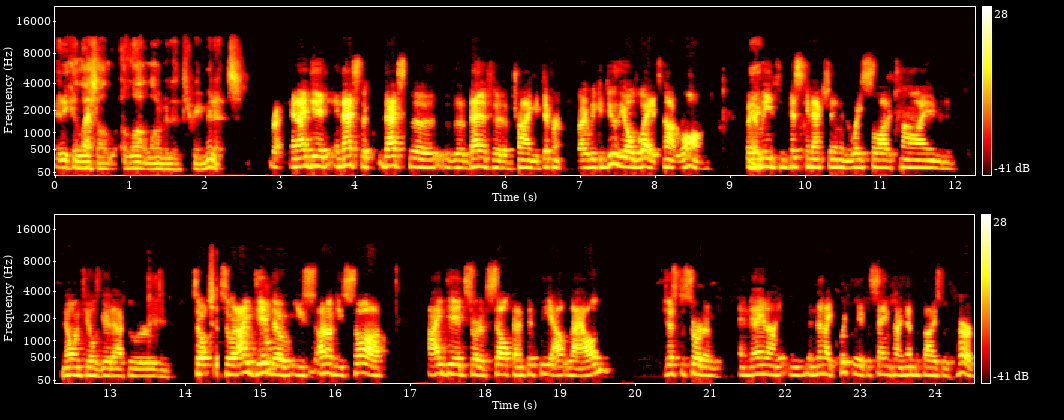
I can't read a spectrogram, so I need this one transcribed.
and it can last a, a lot longer than three minutes. Right. And I did, and that's the, that's the, the benefit of trying it differently, right? We can do the old way. It's not wrong, but it leads to disconnection and wastes a lot of time and no one feels good afterwards. And so, so what I did though, you, I don't know if you saw, I did sort of self-empathy out loud just to sort of, and then I, and then I quickly at the same time empathized with her.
